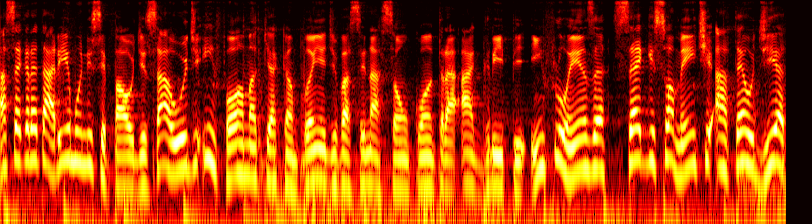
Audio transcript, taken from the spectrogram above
A Secretaria Municipal de Saúde informa que a campanha de vacinação contra a gripe influenza segue somente até o dia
